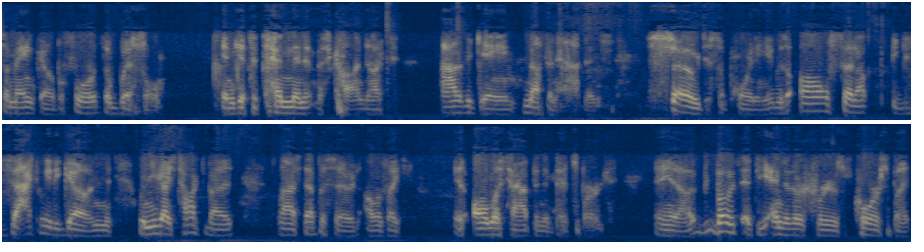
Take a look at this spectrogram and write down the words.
Semenko before the whistle, and gets a 10 minute misconduct out of the game. Nothing happens. So disappointing. It was all set up exactly to go. And when you guys talked about it last episode, I was like, it almost happened in Pittsburgh. You know, both at the end of their careers, of course, but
